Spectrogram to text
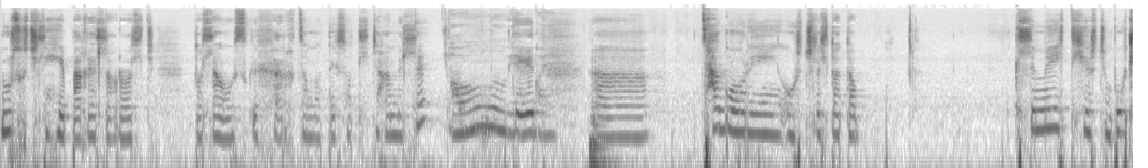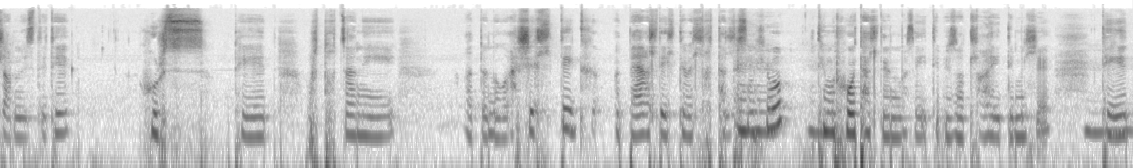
нүүрс хүчлийн хий багылагруулж дулаан үүсгэх арга замуудыг судалж байгаа юм лээ. Оо тэгээд цаг уурын өөрчлөлт одоо климат гэхэр чинь бүгд л орно үстэй тий. Хөрс тэгээд урт хугацааны одоо нөгөө ашиглалтыг байгаль дээлтэй байлгах талаас нь юм? Тиймэрхүү тал дээр нь бас ADB судалгаа хийдэм мэлээ. Тэгээд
